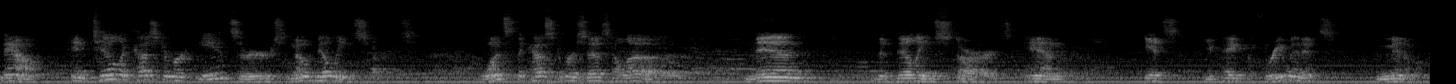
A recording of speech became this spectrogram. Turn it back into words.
Now, until the customer answers, no billing starts. Once the customer says hello, then the billing starts, and it's you pay for three minutes minimum,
